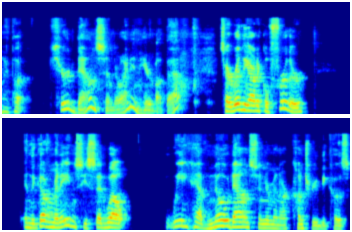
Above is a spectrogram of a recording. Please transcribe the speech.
And I thought, cured Down syndrome? I didn't hear about that. So I read the article further, and the government agency said, well, we have no Down syndrome in our country because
